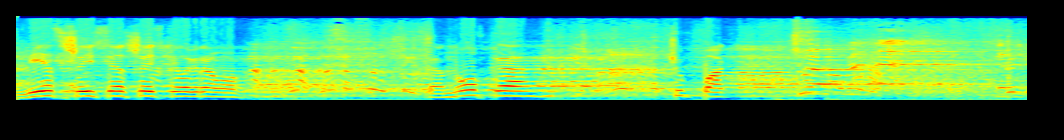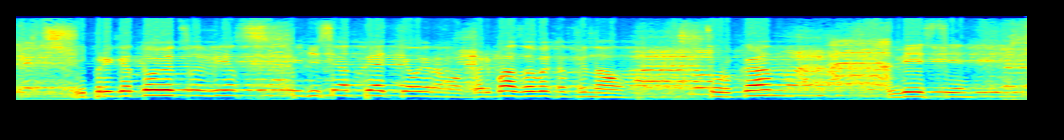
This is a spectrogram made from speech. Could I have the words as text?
Вес 66 килограммов. Коновка. Чупак. И приготовится вес 55 килограммов. Борьба за выход в финал. Туркан 200.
